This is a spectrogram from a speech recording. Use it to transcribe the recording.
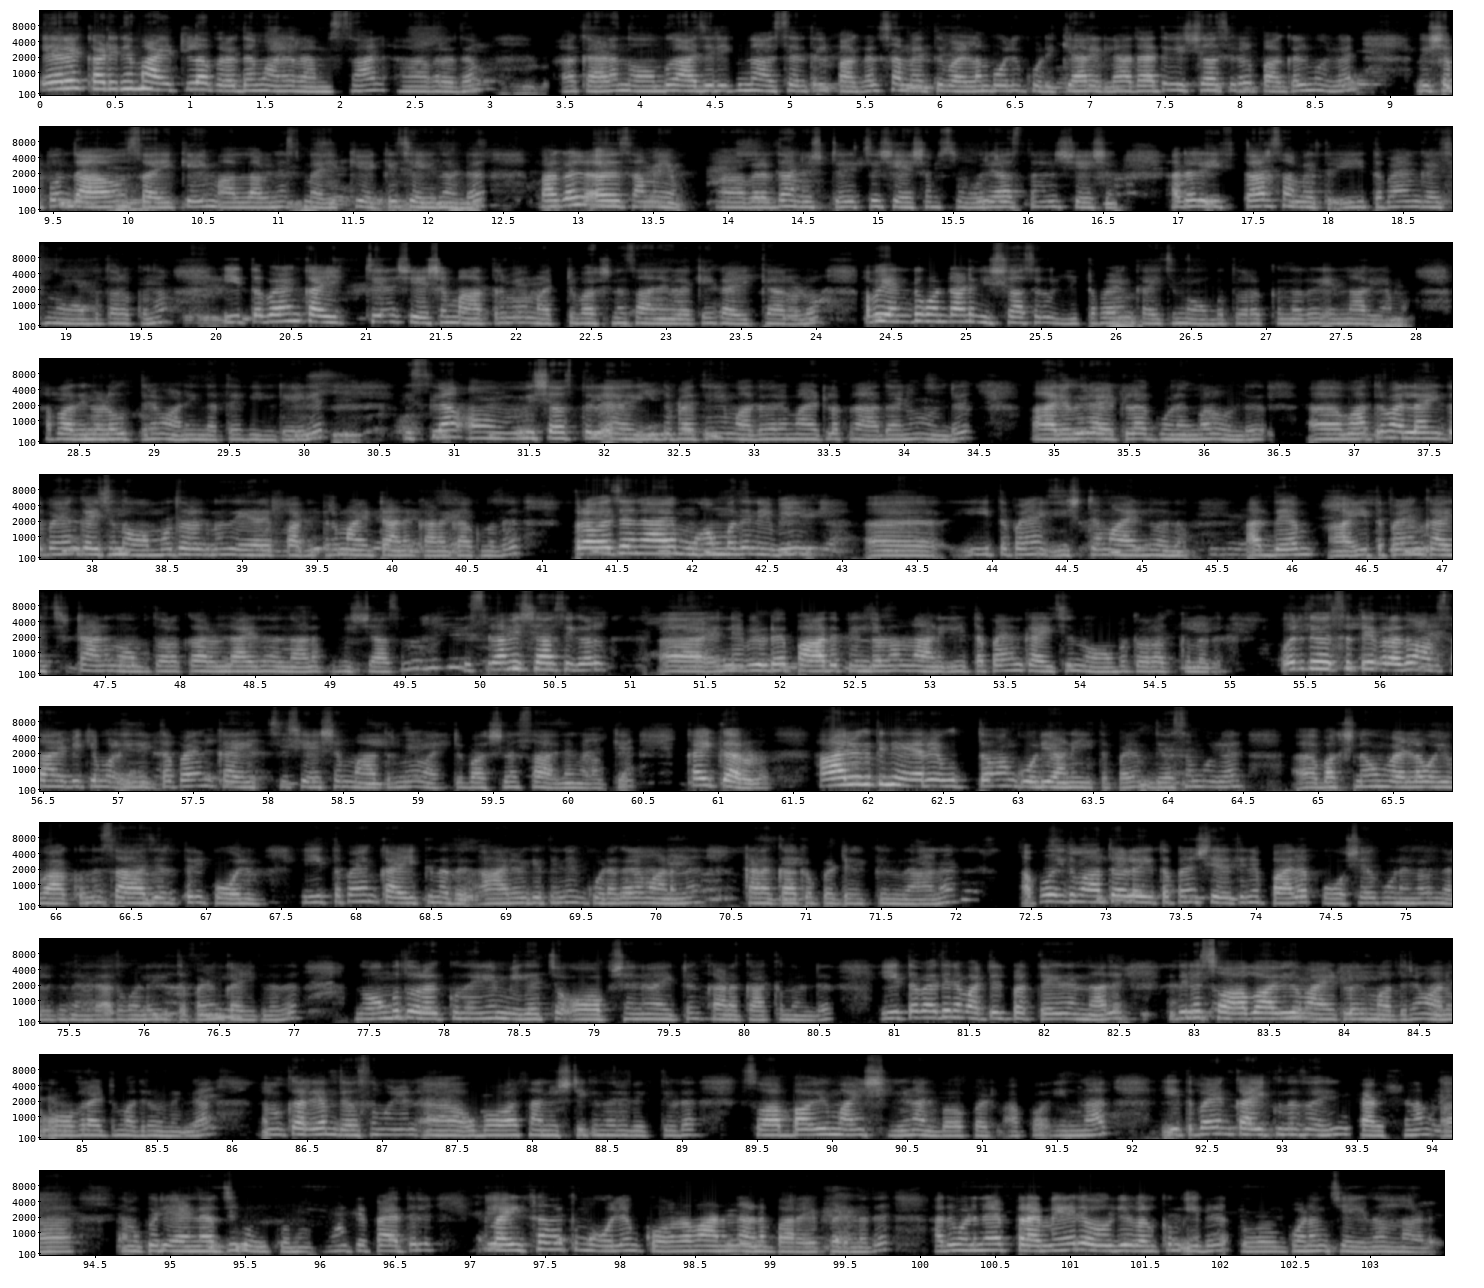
ഏറെ കഠിനമായിട്ടുള്ള വ്രതമാണ് റംസാൻ വ്രതം. കാരണം നോമ്പ് ആചരിക്കുന്ന അവസരത്തിൽ പകൽ സമയത്ത് വെള്ളം പോലും കുടിക്കാറില്ല. അതായത് വിശ്വാസികൾ പകൽ മുഴുവൻ വിശപ്പും ദാവും സഹിക്കുകയും അള്ളാവിനെ സ്മരിക്കുകയൊക്കെ ചെയ്യുന്നുണ്ട്. പകൽ സമയം വ്രതം അനുഷ്ഠിച്ച ശേഷം സൂര്യാസ്തമന ശേഷം അതായത് ഇഫ്താർ സമയത്ത് ഈത്തപ്പഴം കഴിച്ച് നോമ്പ് തുറക്കുന്നു. ഈത്തപ്പഴം കഴിച്ചതിന് ശേഷം മാത്രമേ മറ്റു ഭക്ഷണ സാധനങ്ങളൊക്കെ കഴിക്കാറുള്ളൂ. അപ്പോൾ എന്തുകൊണ്ടാണ് വിശ്വാസികൾ ഈത്തപ്പഴം കഴിച്ച് നോമ്പ് തുറക്കുന്നത് എന്നറിയാമോ? അപ്പോൾ അതിനുള്ള ഉത്തരമാണ് ഇന്നത്തെ വീഡിയോയിൽ ഇസ്ലാം വിശ്വാസത്തിൽ ആ, ഈത്തപ്പഴത്തിന് മതപരമായിട്ടുള്ള പ്രാധാന്യമുണ്ട്. ആരോഗ്യമായിട്ടുള്ള ഗുണങ്ങളുണ്ട്. മാത്രമല്ല ഈത്തപ്പഴം കഴിച്ച് നോമ്പ് തുറക്കുന്നത് ഏറെ പവിത്രമായിട്ടാണ് കണക്കാക്കുന്നത്. പ്രവചനായ മുഹമ്മദ് നബി ഈത്തപ്പഴം ഇഷ്ടമായിരുന്നുവെന്നും അദ്ദേഹം ഈത്തപ്പഴം കഴിച്ചിട്ടാണ് നോമ്പ് തുറക്കാറുണ്ടായിരുന്നുവെന്നാണ് വിശ്വാസം. ഇസ്ലാം വിശ്വാസികൾ നബിയുടെ പാത പിന്തുടർന്നാണ് ഈത്തപ്പഴം കഴിച്ച് നോമ്പ് തുറക്കുന്നത്. ഒരു ദിവസത്തെ വ്രതം അവസാനിപ്പിക്കുമ്പോൾ ഈത്തപ്പഴം കഴിച്ച ശേഷം മാത്രമേ മറ്റു ഭക്ഷണ സാധനങ്ങളൊക്കെ കഴിക്കാറുള്ളൂ. ആരോഗ്യത്തിന് ഏറെ ഉത്തമം കൂടിയാണ് ഈത്തപ്പഴം. ദിവസം മുഴുവൻ ഭക്ഷണവും വെള്ളം ഒഴിവാക്കുന്ന സാഹചര്യത്തിൽ പോലും ഈത്തപ്പഴം കഴിക്കുന്നത് ആരോഗ്യത്തിന് ഗുണകരമാണെന്ന് കണക്കാക്കപ്പെട്ടിരിക്കുന്നതാണ് അപ്പോൾ ഇത് മാത്രമല്ല ഈത്തപ്പഴം ശരീരത്തിന് പല പോഷക ഗുണങ്ങളും നൽകുന്നുണ്ട്. അതുകൊണ്ട് ഈത്തപ്പഴം കഴിക്കുന്നത് നോമ്പ് തുറക്കുന്നതിന് മികച്ച ഓപ്ഷനായിട്ടും കണക്കാക്കുന്നുണ്ട്. ഈത്തപ്പഴത്തിന്റെ മറ്റൊരു പ്രത്യേകത എന്നാൽ ഇതിന് സ്വാഭാവികമായിട്ടുള്ള ഒരു മധുരമാണ്. ഓവറായിട്ട് മധുരമൊന്നുമില്ല. നമുക്കറിയാം ദിവസം മുഴുവൻ ഉപവാസം അനുഷ്ഠിക്കുന്ന ഒരു വ്യക്തിയുടെ സ്വാഭാവികമായി ക്ഷീണം അനുഭവപ്പെടും. അപ്പോൾ എന്നാൽ ഈത്തപ്പഴം കഴിക്കുന്നത് വഴി തൽക്ഷണം നമുക്കൊരു എനർജി കൊടുക്കുന്നു. ഈത്തപ്പഴത്തിൽ ഗ്ലൈസമിക് മൂല്യം കുറവാണെന്നാണ് പറയപ്പെടുന്നത്. അതുകൊണ്ട് തന്നെ പ്രമേയ രോഗികൾക്കും ഇത് ഗുണം ചെയ്യുന്ന ഒന്നാണ്.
